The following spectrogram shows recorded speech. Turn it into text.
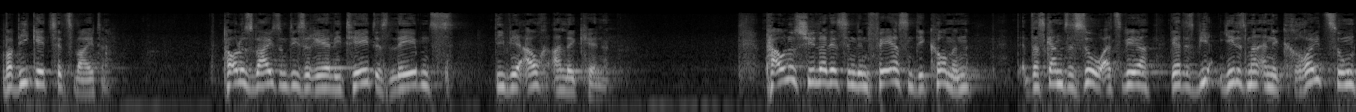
Aber wie geht's jetzt weiter? Paulus weiß um diese Realität des Lebens, die wir auch alle kennen. Paulus schildert jetzt in den Versen, die kommen, das Ganze so, als wäre wär das wie jedes Mal eine Kreuzung,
